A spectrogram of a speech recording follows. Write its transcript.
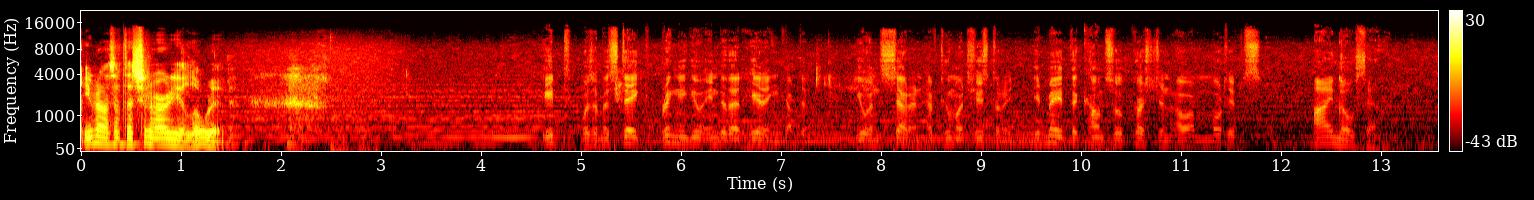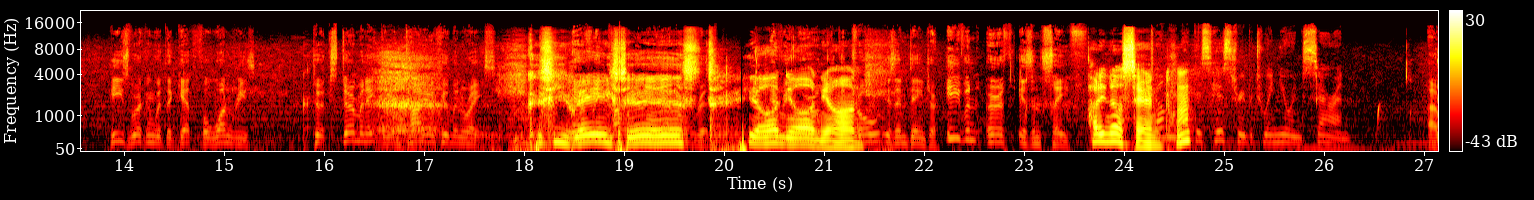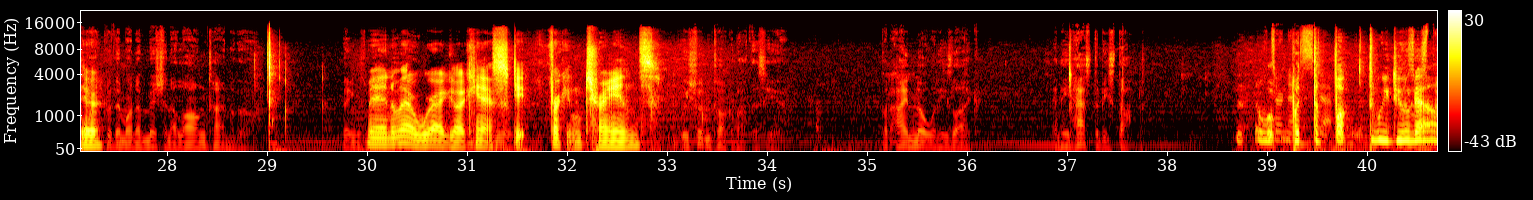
Even on stuff that should have already loaded. Mistake bringing you into that hearing, Captain. You and Saren have too much history. It made the Council question our motives. I know Saren. He's working with the Geth for one reason. To exterminate the entire human race. Cause he racist. Yawn, yawn, yawn. Patrol is in danger. Even Earth isn't safe. How do you know, Saren? Tell me Hmm? about this history between you and Saren. I There. worked with him on a mission a long time ago. Things Man, no matter where I go, I can't escape freaking trains. We shouldn't talk about this here. But I know what he's like. And he has to be stopped. What, what the fuck do we do now?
